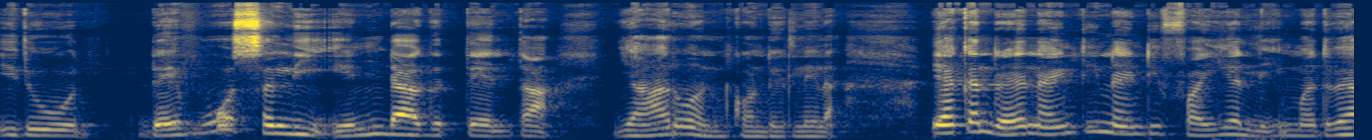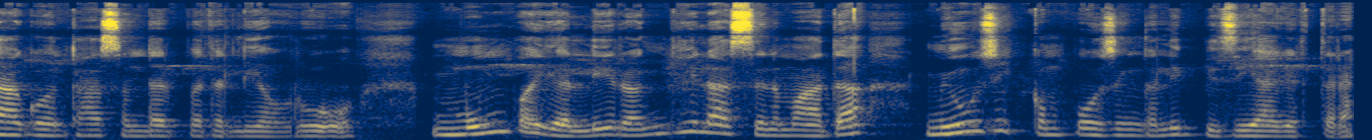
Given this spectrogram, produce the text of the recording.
ಇದು ಡೆವೋಸಲ್ಲಿ ಎಂಡ್ ಆಗುತ್ತೆ ಅಂತ ಯಾರೂ ಅಂದ್ಕೊಂಡಿರಲಿಲ್ಲ ಯಾಕಂದರೆ ನೈನ್ಟೀನ್ ನೈಂಟಿ ಫೈಯಲ್ಲಿ ಮದುವೆ ಆಗುವಂತಹ ಸಂದರ್ಭದಲ್ಲಿ ಅವರು ಮುಂಬೈಯಲ್ಲಿ ರಂಗೀಲಾ ಸಿನಿಮಾದ ಮ್ಯೂಸಿಕ್ ಕಂಪೋಸಿಂಗಲ್ಲಿ ಬ್ಯುಸಿಯಾಗಿರ್ತಾರೆ.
